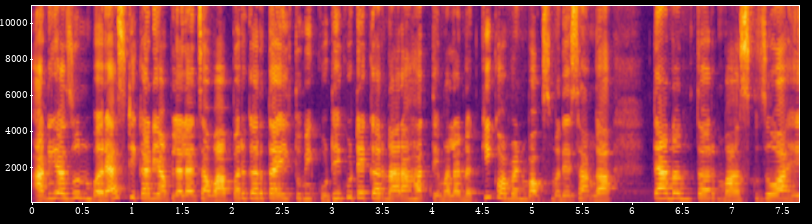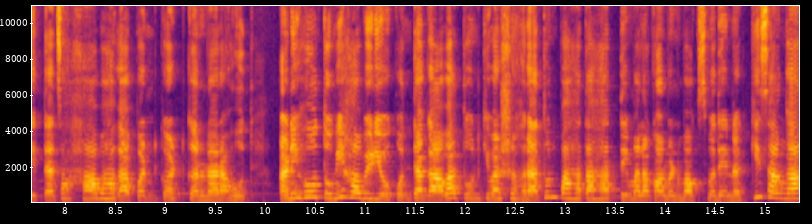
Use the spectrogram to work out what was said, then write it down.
आणि अजून बऱ्याच ठिकाणी आपल्याला याचा वापर करता येईल. तुम्ही कुठे कुठे करणार आहात ते मला नक्की कॉमेंट बॉक्समध्ये सांगा. त्यानंतर मास्क जो आहे त्याचा हा भाग आपण कट करणार आहोत. आणि हो तुम्ही हा व्हिडिओ कोणत्या गावातून किंवा शहरातून पाहत आहात ते मला कॉमेंट बॉक्समध्ये नक्की सांगा.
